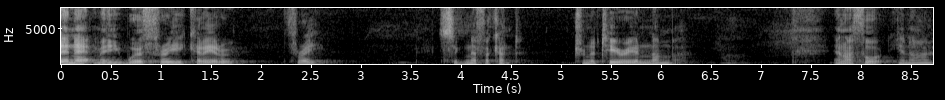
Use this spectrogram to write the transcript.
in at me, were three kēreru. Three. Significant Trinitarian number. And I thought, you know,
